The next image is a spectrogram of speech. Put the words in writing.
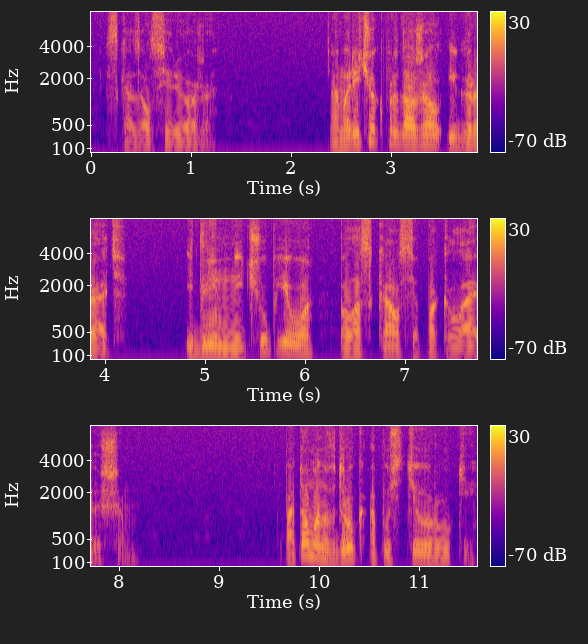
— сказал Сережа. А морячок продолжал играть, и длинный чуб его полоскался по клавишам. Потом он вдруг опустил руки.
